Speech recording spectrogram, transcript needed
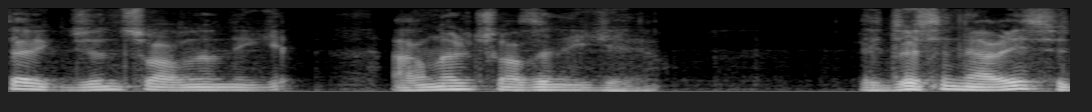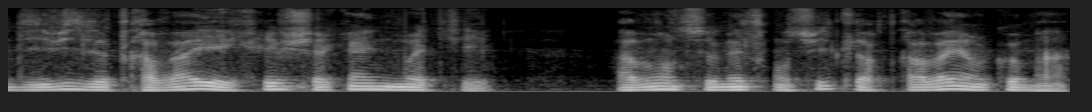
avec John Arnold Schwarzenegger. Les deux scénaristes se divisent le travail et écrivent chacun une moitié, avant de se mettre ensuite leur travail en commun.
